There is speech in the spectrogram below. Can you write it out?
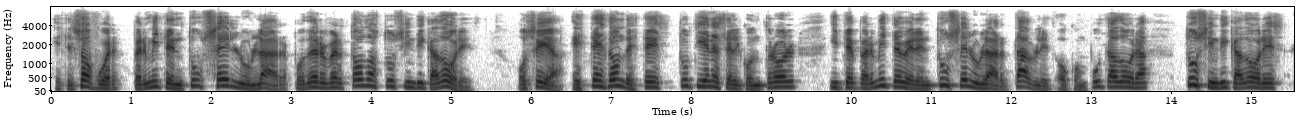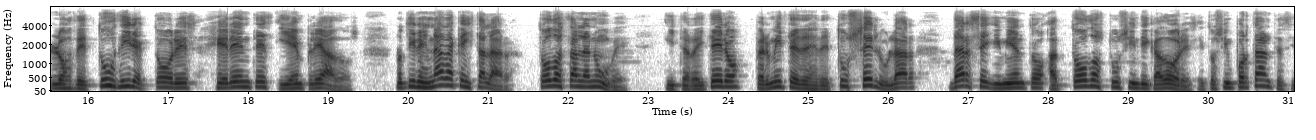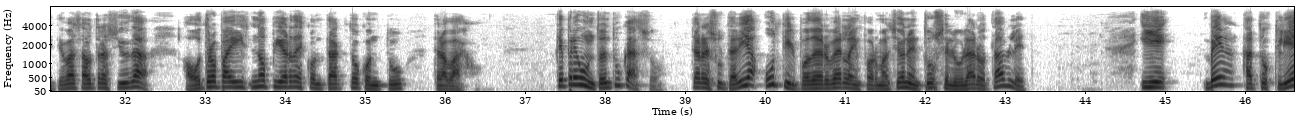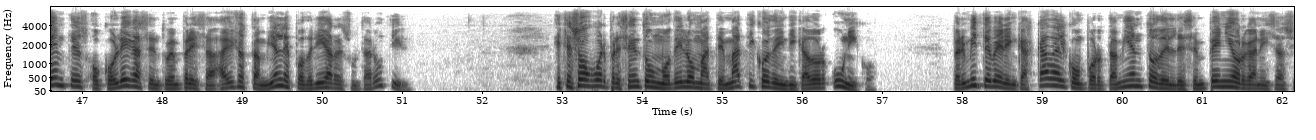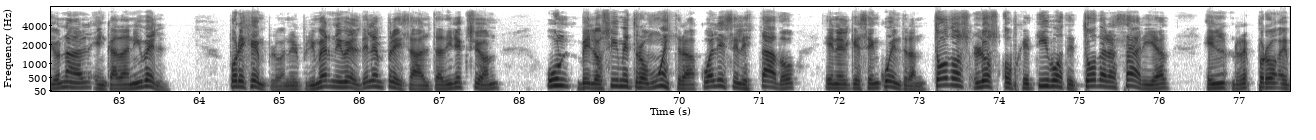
Este software permite en tu celular poder ver todos tus indicadores. O sea, estés donde estés, tú tienes el control y te permite ver en tu celular, tablet o computadora tus indicadores, los de tus directores, gerentes y empleados. No tienes nada que instalar, todo está en la nube y te reitero, permite desde tu celular dar seguimiento a todos tus indicadores. Esto es importante, si te vas a otra ciudad, a otro país, no pierdes contacto con tu trabajo. Te pregunto, en tu caso, ¿Te resultaría útil poder ver la información en tu celular o tablet? Y ver a tus clientes o colegas en tu empresa, ¿a ellos también les podría resultar útil? Este software presenta un modelo matemático de indicador único. Permite ver en cascada el comportamiento del desempeño organizacional en cada nivel. Por ejemplo, en el primer nivel de la empresa alta dirección, un velocímetro muestra cuál es el estado en el que se encuentran todos los objetivos de todas las áreas en,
